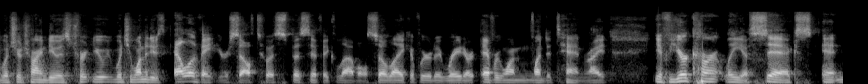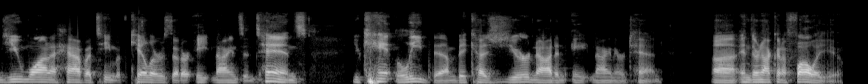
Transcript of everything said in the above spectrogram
what you're trying to do is tr- you, what you want to do is elevate yourself to a specific level. So like if we were to rate everyone 1 to 10 right? If you're currently a 6 and you want to have a team of killers that are 8 9s and 10s you can't lead them because you're not an 8 9 or 10 uh, and they're not going to follow you.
